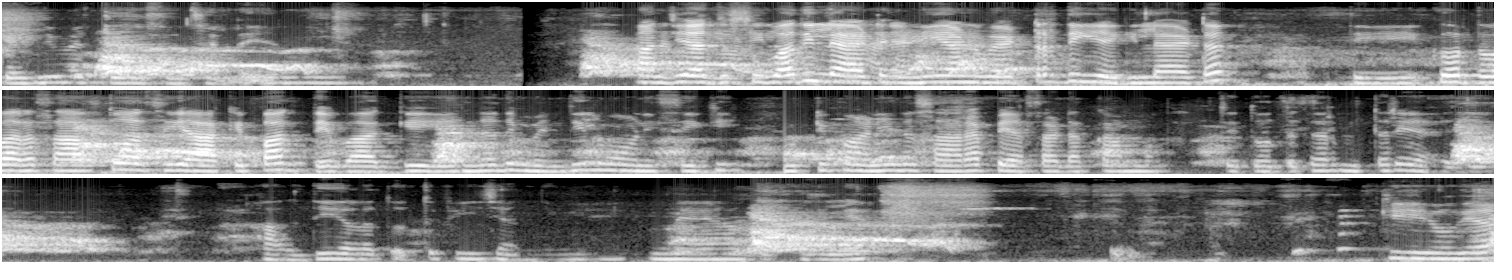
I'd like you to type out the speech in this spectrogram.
ਕਹਿੰਦੀ ਮੈਂ ਤੇਰੇ ਸੰਗ ਚੱਲੇ ਜਾਂਦੀ ਹਾਂ। ਹਾਂਜੀ, ਅੱਜ ਸਵੇਰ ਦੀ ਲਾਈਟ ਹੈ ਨਹੀਂ ਇਨਵਰਟਰ ਦੀ ਹੈਗੀ ਲਾਈਟ, ਤੇ ਗੁਰਦੁਆਰਾ ਸਾਹਿਬ ਤੋਂ ਅਸੀਂ ਆ ਕੇ ਭਗਤੇ ਬਾਗੇ ਇਹਨਾਂ ਦੀ ਮਹਿੰਦੀ ਲਵਾਉਣੀ ਸੀਗੀ। ਰੋਟੀ ਪਾਣੀ ਦਾ ਸਾਰਾ ਪਿਆ ਸਾਡਾ ਕੰਮ, ਤੇ ਦੁੱਧ ਗਰਮ ਧਰਿਆ ਹੈ ਜੀ ਹਲਦੀ ਵਾਲਾ ਦੁੱਧ ਪੀ ਜਾਂਦੀ ਹੈ। ਮੈਂ ਆ ਪੀ ਲਿਆ। ਕੀ ਹੋ ਗਿਆ?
